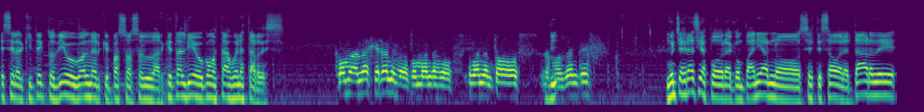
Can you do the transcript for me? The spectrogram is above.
es el arquitecto Diego Goldner que paso a saludar. ¿Qué tal Diego? ¿Cómo estás? Buenas tardes. ¿Cómo andás Jerónimo? ¿Cómo andas vos? ¿Cómo andan todos los docentes? Muchas gracias por acompañarnos este sábado a la tarde,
